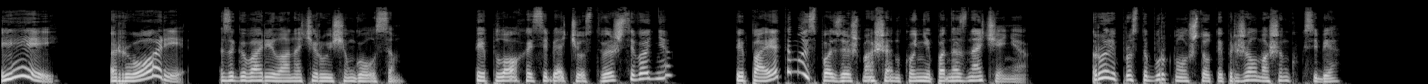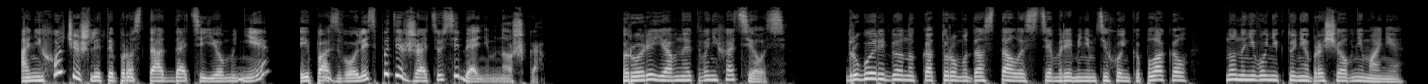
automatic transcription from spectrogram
«Эй, Рори!» — заговорила она чарующим голосом. «Ты плохо себя чувствуешь сегодня? Ты поэтому используешь машинку не по назначению?» Рори просто буркнул что-то и прижал машинку к себе. «А не хочешь ли ты просто отдать ее мне и позволить подержать у себя немножко?» Рори явно этого не хотелось. Другой ребенок, которому досталось, тем временем тихонько плакал, но на него никто не обращал внимания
